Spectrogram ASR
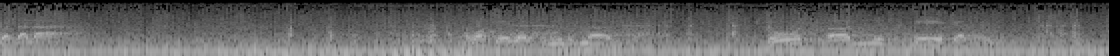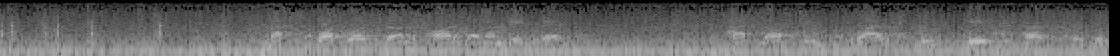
But alas, what they were doing now, so unmistakably, that what was done for them and in them had not been rightly interpreted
